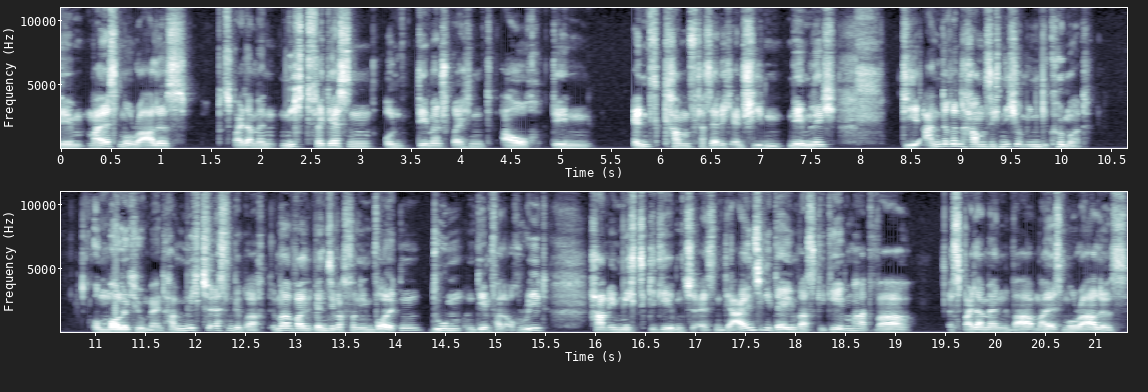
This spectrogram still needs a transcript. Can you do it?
dem Miles Morales Spider-Man nicht vergessen und dementsprechend auch den Endkampf tatsächlich entschieden. Nämlich, die anderen haben sich nicht um ihn gekümmert. Um Molecule Man, haben ihm nichts zu essen gebracht. Immer wenn sie was von ihm wollten, Doom, in dem Fall auch Reed, haben ihm nichts gegeben zu essen. Der Einzige, der ihm was gegeben hat, war Spider-Man war Miles Morales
